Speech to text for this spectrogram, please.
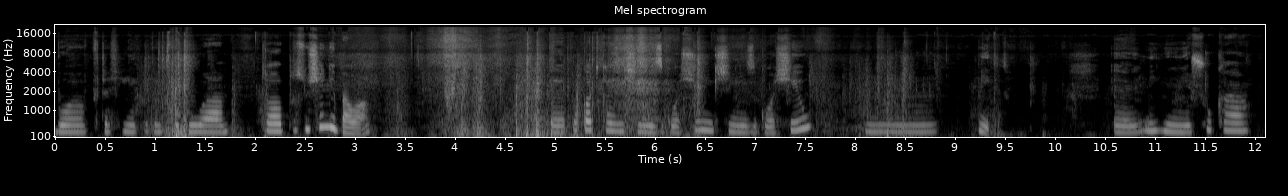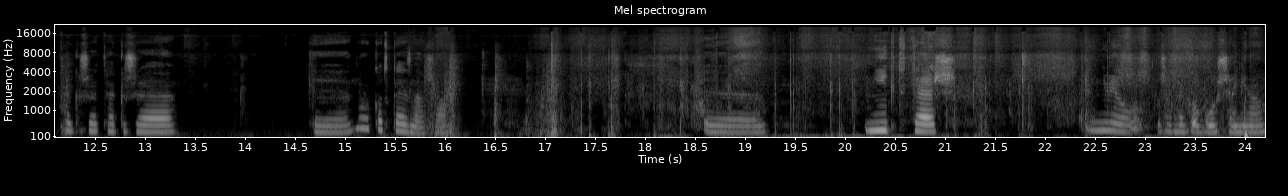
Bo wcześniej jak tutaj chodziła, to po prostu się nie bała. Pokotka nikt się nie zgłosił, nikt się nie zgłosił. Mm, nikt. E, Nikt mnie nie szuka, także, także. e, No, kotka jest nasza. E, Nikt też nie miał żadnego ogłoszenia,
